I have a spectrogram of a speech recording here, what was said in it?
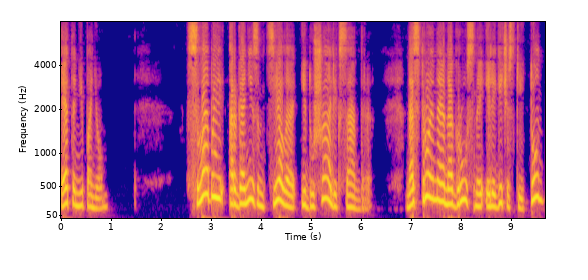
это не по нем. Слабый организм тела и душа Александра, настроенная на грустный элегический тон,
